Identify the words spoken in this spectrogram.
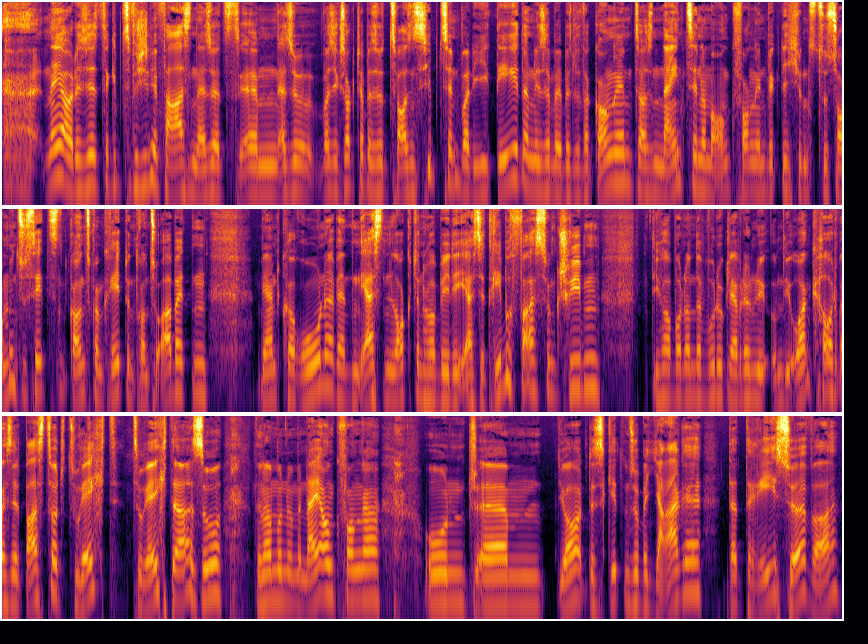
Naja, das ist, da gibt es verschiedene Phasen. Also, jetzt, ähm, also, was ich gesagt habe, also 2017 war die Idee, dann ist einmal ein bisschen vergangen. 2019 haben wir angefangen, wirklich uns zusammenzusetzen, ganz konkret und daran zu arbeiten. Während Corona, während dem ersten Lockdown, habe ich die erste Drehbuchfassung geschrieben. Die haben wir dann da Voodoo, glaube ich, um die, um die Ohren gehauen, weil es nicht passt hat. Zu Recht, zu Recht auch so. Dann haben wir nochmal neu angefangen und ähm, ja, das geht uns über Jahre. Der Drehserver,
